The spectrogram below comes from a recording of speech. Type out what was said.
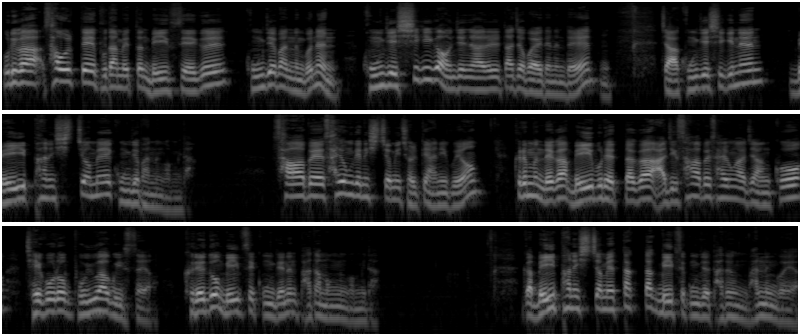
우리가 사올 때 부담했던 매입세액을 공제받는 거는 공제 시기가 언제냐를 따져봐야 되는데 음, 자, 공제 시기는 매입한 시점에 공제받는 겁니다. 사업에 사용되는 시점이 절대 아니고요. 그러면 내가 매입을 했다가 아직 사업에 사용하지 않고 재고로 보유하고 있어요. 그래도 매입세 공제는 받아먹는 겁니다. 그러니까 매입하는 시점에 딱딱 매입세 공제를 받은, 받는 거예요.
